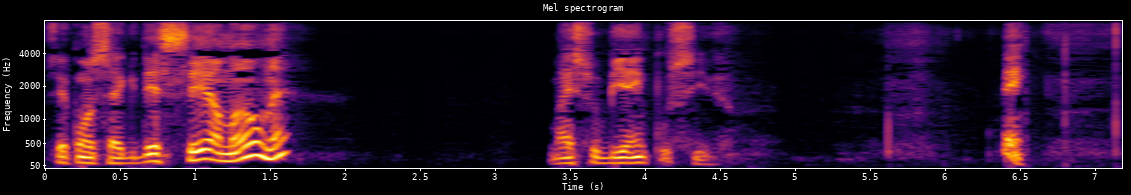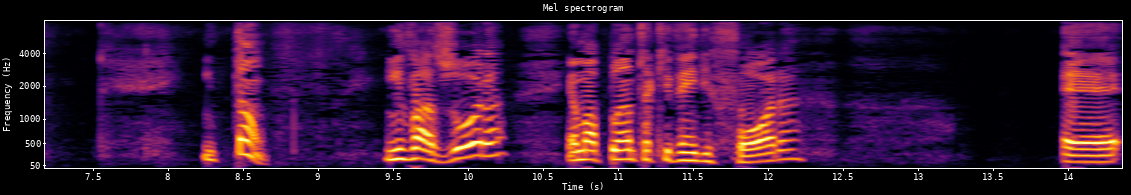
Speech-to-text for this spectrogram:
você consegue descer a mão, né? Mas subir é impossível. Bem, então, invasora é uma planta que vem de fora, é,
